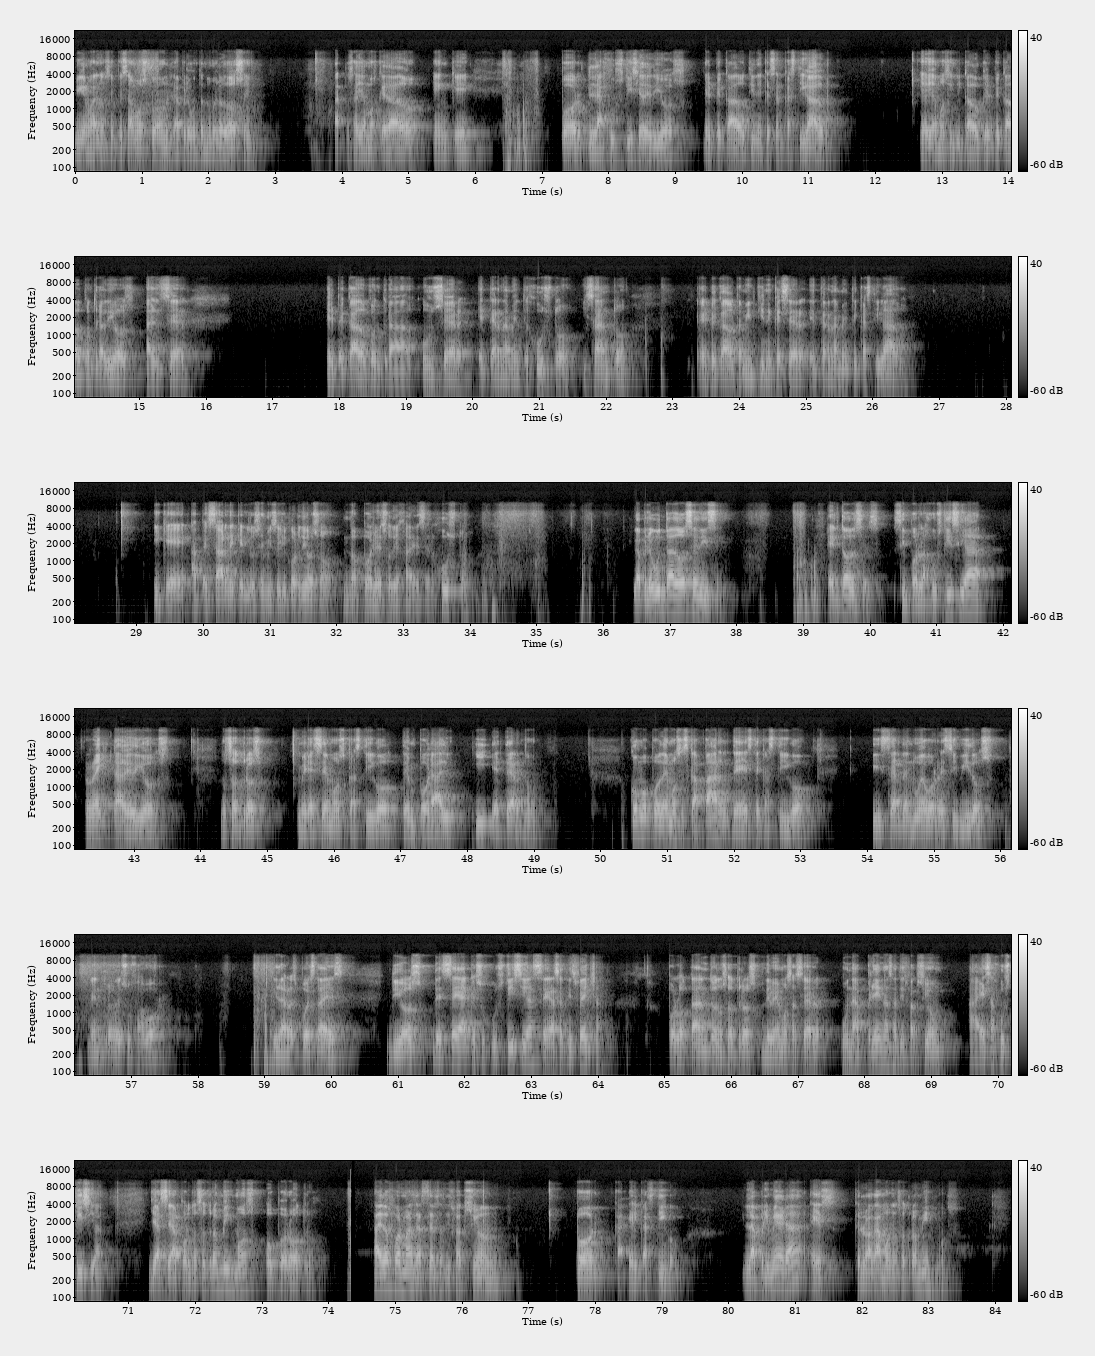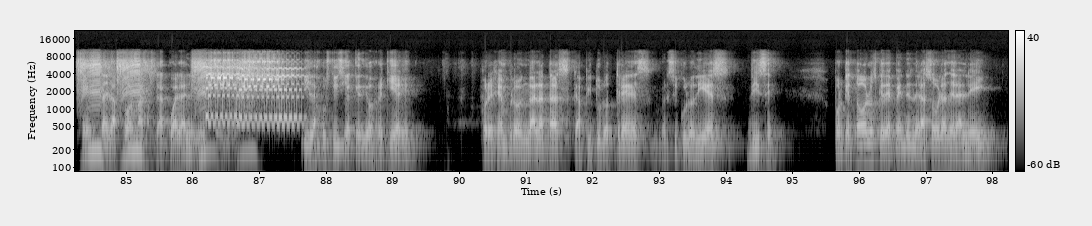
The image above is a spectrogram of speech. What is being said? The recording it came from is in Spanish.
Bien, hermanos, empezamos con la pregunta número 12. Ah, nos habíamos quedado en que por la justicia de Dios el pecado tiene que ser castigado. Y habíamos indicado que el pecado contra Dios, al ser el pecado contra un ser eternamente justo y santo, el pecado también tiene que ser eternamente castigado. Y que a pesar de que Dios es misericordioso, no por eso deja de ser justo. La pregunta 12 dice, entonces, si por la justicia recta de Dios nosotros merecemos castigo temporal y eterno, ¿cómo podemos escapar de este castigo y ser de nuevo recibidos dentro de su favor? Y la respuesta es, Dios desea que su justicia sea satisfecha. Por lo tanto, nosotros debemos hacer una plena satisfacción a esa justicia, ya sea por nosotros mismos o por otro. Hay dos formas de hacer satisfacción por el castigo. La primera es que lo hagamos nosotros mismos. Esta es la forma la cual la y la justicia que Dios requiere. Por ejemplo, en Gálatas capítulo 3, versículo 10, dice, porque todos los que dependen de las obras de la ley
